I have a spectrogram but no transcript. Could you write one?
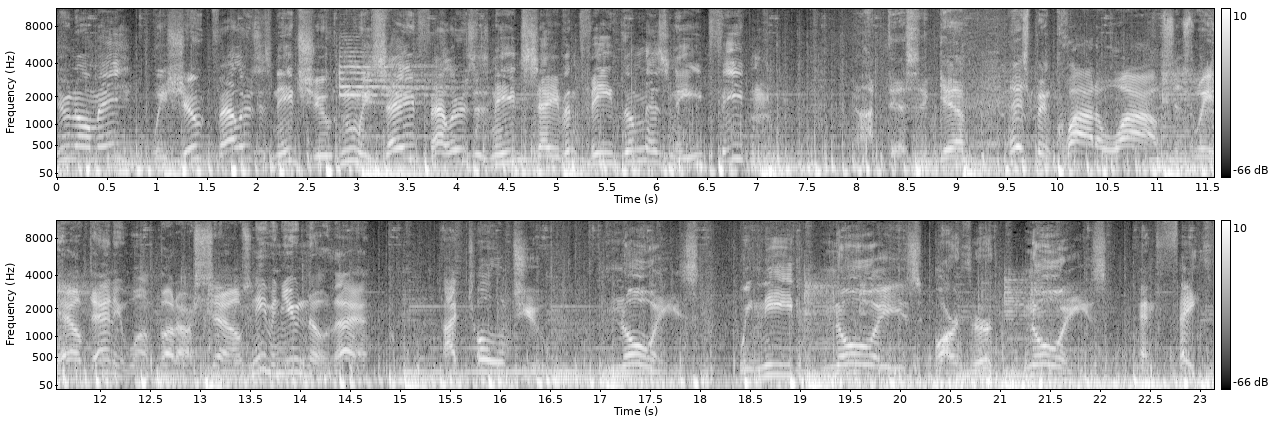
You know me. We shoot fellers as need shooting. We save fellers as need saving. Feed them as need feeding. Not this again. It's been quite a while since we helped anyone but ourselves, and even you know that. I told you. Noise. We need noise, Arthur. Noise. And faith.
